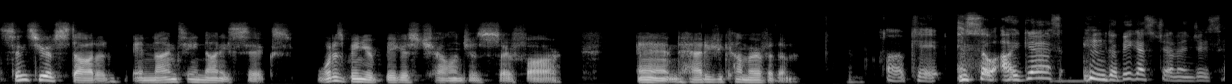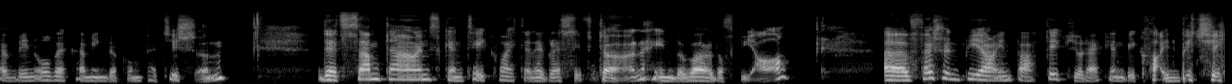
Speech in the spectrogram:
Since you have started in 1996, what has been your biggest challenges so far? And how did you come over them? Okay, so I guess the biggest challenges have been overcoming the competition that sometimes can take quite an aggressive turn in the world of PR. Uh, fashion PR in particular can be quite bitchy.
